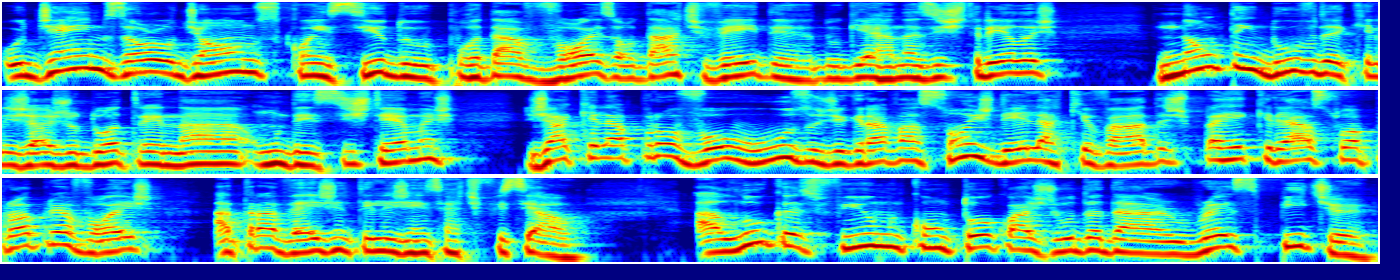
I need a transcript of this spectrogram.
o James Earl Jones, conhecido por dar voz ao Darth Vader do Guerra nas Estrelas, não tem dúvida que ele já ajudou a treinar um desses sistemas, já que ele aprovou o uso de gravações dele arquivadas para recriar sua própria voz através de inteligência artificial. A Lucasfilm contou com a ajuda da Race Picture,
